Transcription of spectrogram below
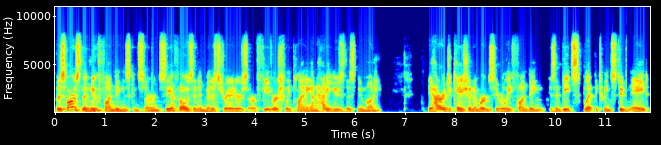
but as far as the new funding is concerned, CFOs and administrators are feverishly planning on how to use this new money. the higher education emergency relief funding is indeed split between student aid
